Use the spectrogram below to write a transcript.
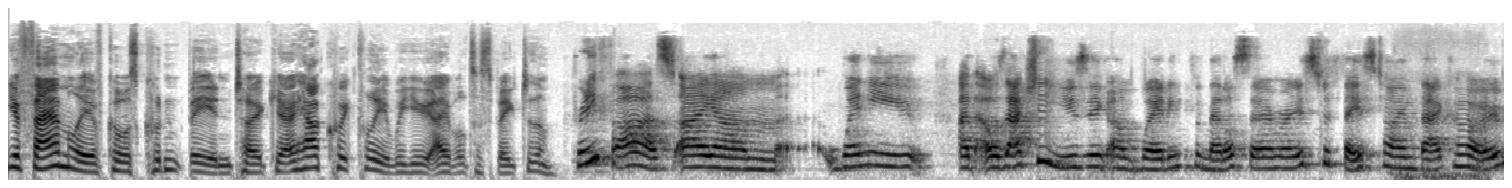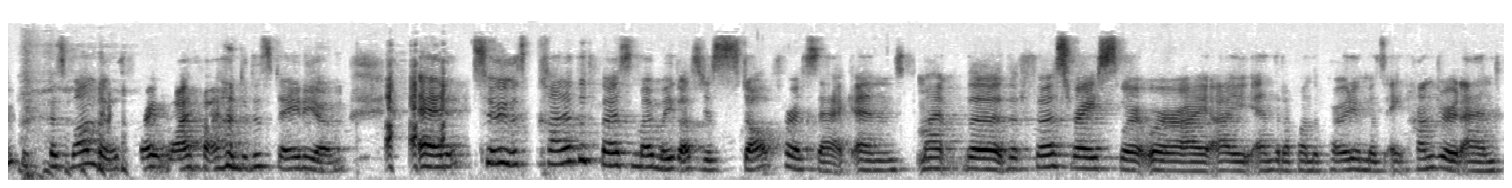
Your family, of course, couldn't be in Tokyo. How quickly were you able to speak to them? Pretty fast. I um when you I, I, was actually using um, waiting for medal ceremonies to FaceTime back home because one, there was great Wi-Fi under the stadium, and two, it was kind of the first moment we got to just stop for a sec. And my the the first race where, where I, I ended up on the podium was 800, and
